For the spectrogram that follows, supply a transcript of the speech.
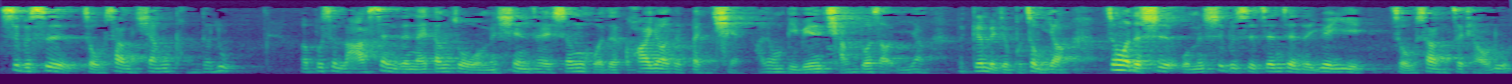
是不是走上相同的路，而不是拿圣人来当做我们现在生活的夸耀的本钱，好像我们比别人强多少一样。那根本就不重要，重要的是我们是不是真正的愿意走上这条路，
